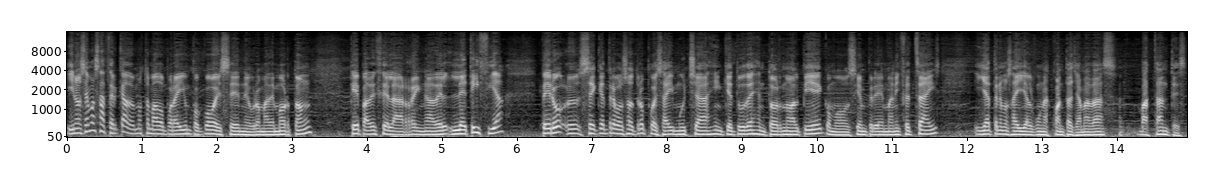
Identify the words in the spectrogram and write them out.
Y nos hemos acercado, hemos tomado por ahí un poco ese neuroma de Morton que padece la reina de Leticia, pero eh, sé que entre vosotros pues hay muchas inquietudes en torno al pie, como siempre manifestáis, y ya tenemos ahí algunas cuantas llamadas, bastantes,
